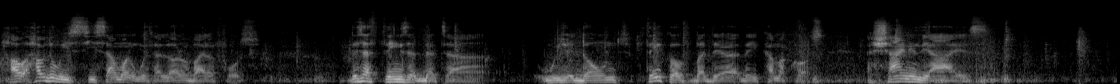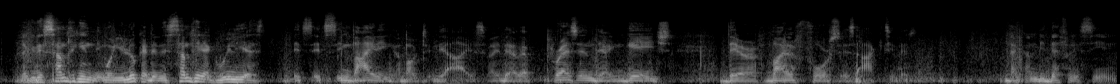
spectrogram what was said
how, how do we see someone with a lot of vital force? These are things that, that uh, we don't think of, but they, are, they come across. A shine in the eyes, like there's something in, when you look at them, there's something like really, it's, it's inviting about in the eyes, right? They're, they're present, they're engaged, their vital force is activated. That can be definitely seen.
